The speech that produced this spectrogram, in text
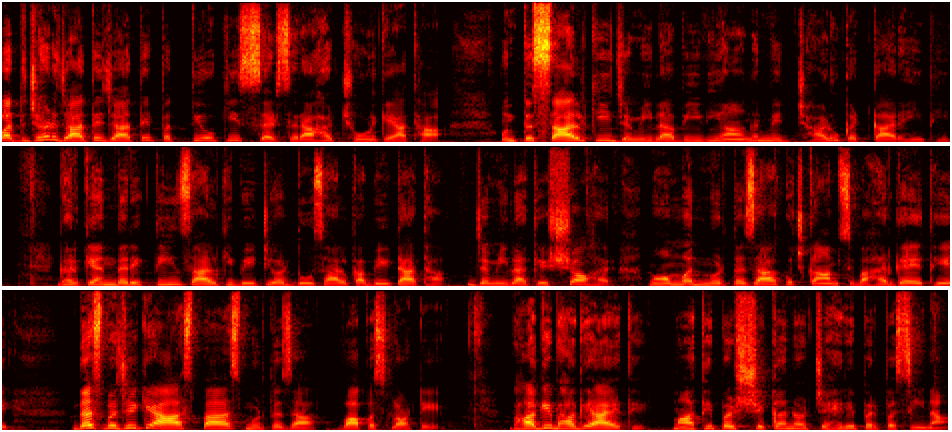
पतझड़ जाते जाते पत्तियों की सरसराहट छोड़ गया था। उनतीस साल की जमीला बीवी आँगन में झाड़ू कटका रही थी। घर के अंदर एक तीन साल की बेटी और दो साल का बेटा था। जमीला के शौहर मोहम्मद मुर्तज़ा कुछ काम से बाहर गए थे। दस बजे के आसपास मुर्तज़ा वापस लौटे। भागे भागे आए थे। माथे पर शिकन और चेहरे पर पसीना।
